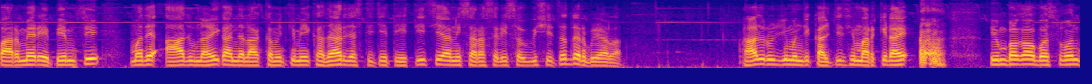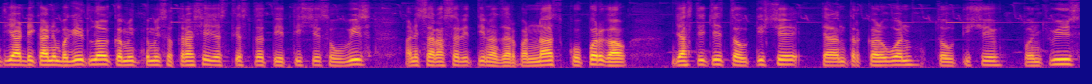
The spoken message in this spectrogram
पारनेर ए पी एम सीमध्ये आज उन्हाळी कांद्याला कमीत कमी एक हजार जास्तीचे तेहतीसशे आणि सरासरी सव्वीसशेचा दर मिळाला. आज रोजी म्हणजे कालचीच ही मार्केट आहे. पिंपळगाव बसवंत या ठिकाणी बघितलं कमीत कमी सतराशे जास्ती असतं तेहतीसशे सव्वीस आणि सरासरी तीन हजार पन्नास. कोपरगाव जास्तीचे चौतीसशे त्यानंतर कळवण चौतीसशे पंचवीस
